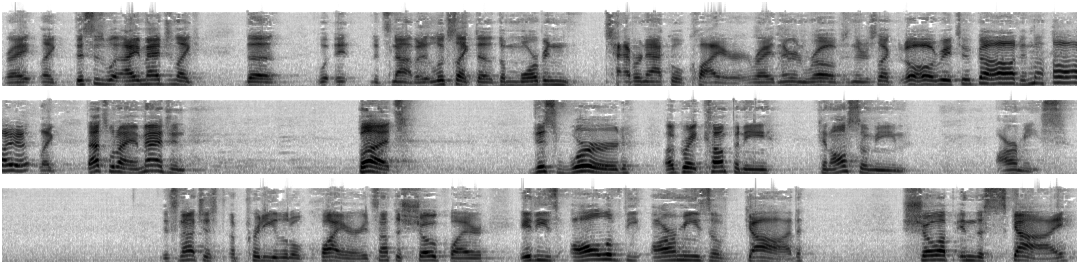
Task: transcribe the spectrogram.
right? Like this is what I imagine. Like the it, it's not, but it looks like the the Mormon tabernacle choir, right? And they're in robes and they're just like, Glory to God in the highest. Like, that's what I imagine. But this word, a great company, can also mean armies. It's not just a pretty little choir, it's not the show choir. It is all of the armies of God show up in the sky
